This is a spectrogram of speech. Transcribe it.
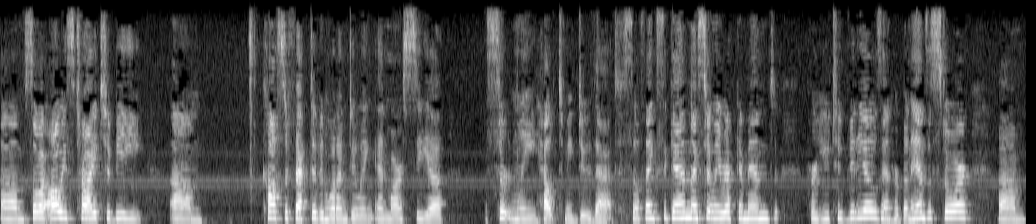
Um, so I always try to be um, cost effective in what I'm doing, and Marcia certainly helped me do that. So thanks again. I certainly recommend her YouTube videos and her Bonanza store. Um,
